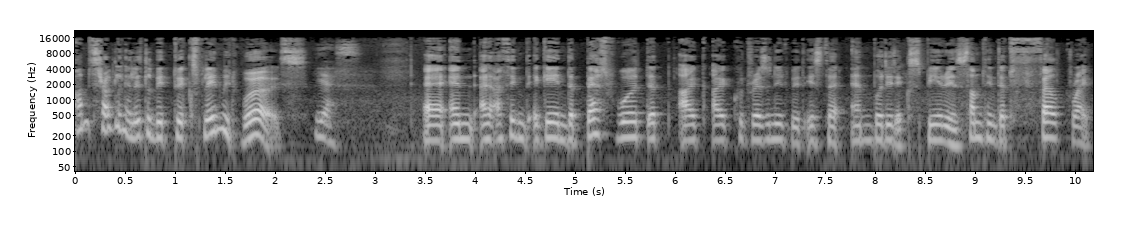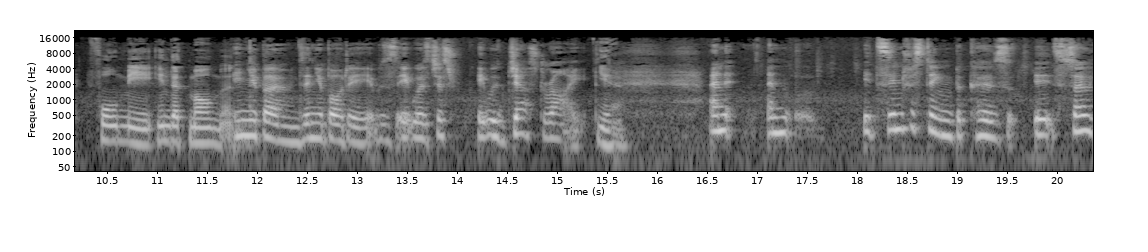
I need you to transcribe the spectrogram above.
I'm struggling a little bit to explain with words. Yes uh, and I think again the best word that I I could resonate with is the embodied experience, something that felt right for me in that moment. In your bones, in your body, it was it was just it was just right. Yeah, and and it's interesting because it's so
